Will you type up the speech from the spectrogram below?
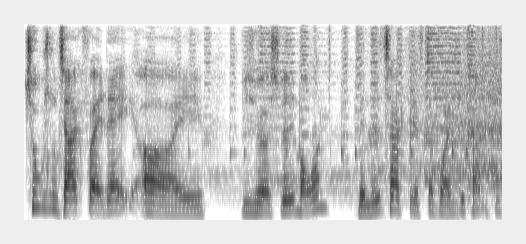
tusind tak for i dag, og øh, vi høres ved i morgen med nedtagt efter Brøndby-kampen.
